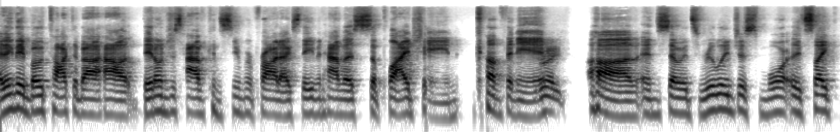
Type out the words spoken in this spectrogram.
I think they both talked about how they don't just have consumer products; they even have a supply chain company. Right. Um, and so it's really just more. It's like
